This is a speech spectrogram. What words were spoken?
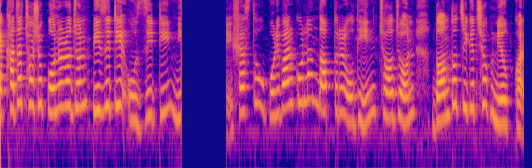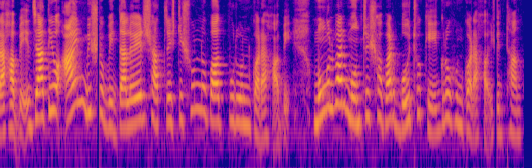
এক হাজার ছশো পনেরো জন পিজিটি ও জিটি স্বাস্থ্য ও পরিবার কল্যাণ দপ্তরের অধীন ছজন দন্ত চিকিৎসক নিয়োগ করা হবে। জাতীয় আইন বিশ্ববিদ্যালয়ের সাতত্রিশটি শূন্য পদ পূরণ করা হবে। মঙ্গলবার মন্ত্রিসভার বৈঠকে গ্রহণ করা হয় সিদ্ধান্ত।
